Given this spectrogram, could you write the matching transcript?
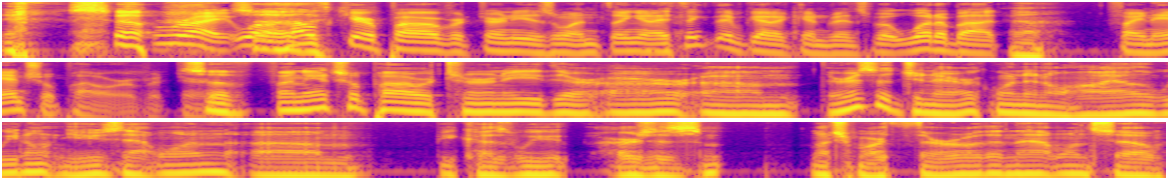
so right. Well, so healthcare the, power of attorney is one thing, and I think they've got to convince. But what about yeah. financial power of attorney? So financial power of attorney, there are um, there is a generic one in Ohio. We don't use that one um, because we ours is much more thorough than that one. So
